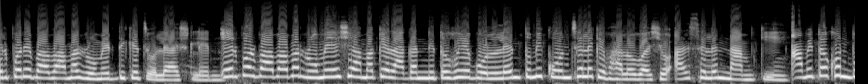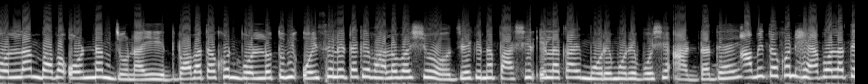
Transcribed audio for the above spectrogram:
এরপরে বাবা আমার রুমের দিকে চলে আসলেন। এরপর বাবা আমার রুমে এসে আমাকে রাগান্বিত হয়ে বললেন, তুমি কোন ছেলেকে ভালোবাসো আর ছেলের নাম কি? আমি তখন বললাম, বাবা, ওর নাম জোনাইদ। বাবা তখন বলল, তুমি ওই ছেলেটাকে ভালোবাসো যে কিনা পাশের এলাকায় মোড়ে মোড়ে বসে আড্ডা দেয়? আমি তখন হ্যাঁ বলাতে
